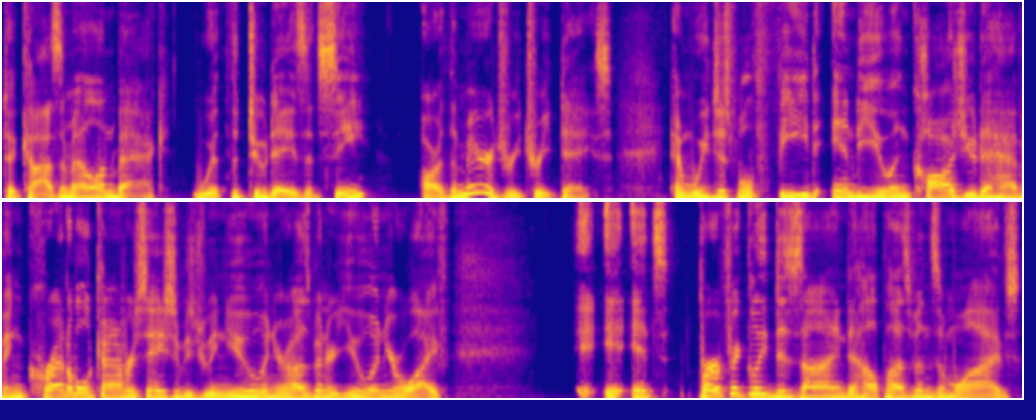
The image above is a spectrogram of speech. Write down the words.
to Cozumel and back with the two days at sea are the marriage retreat days. And we just will feed into you and cause you to have incredible conversations between you and your husband or you and your wife. It's perfectly designed to help husbands and wives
